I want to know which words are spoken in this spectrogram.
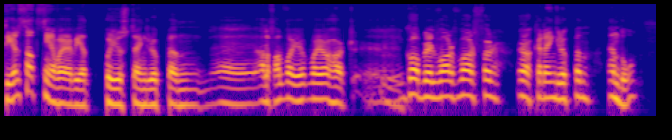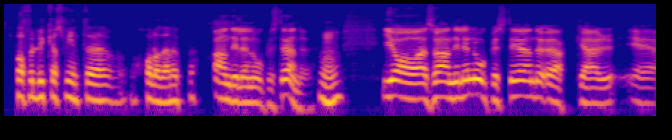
del satsningar vad jag vet på just den gruppen, eh, i alla fall vad jag, vad jag har hört. Eh, Gabriel, var, varför ökar den gruppen ändå? Varför lyckas vi inte hålla den uppe? Andelen lågpresterande? Mm. Ja, alltså andelen lågpresterande ökar eh,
